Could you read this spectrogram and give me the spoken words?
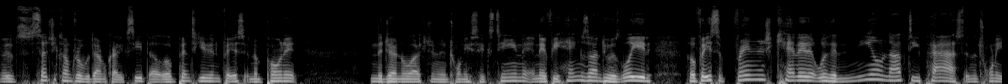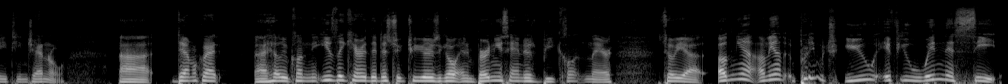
It's such a comfortable Democratic seat that Lipinski didn't face an opponent in the general election in 2016, and if he hangs on to his lead, he'll face a fringe candidate with a neo-Nazi past in the 2018 general. Uh, Democrat uh, Hillary Clinton easily carried the district two years ago, and Bernie Sanders beat Clinton there. So yeah, um, yeah, on the other, pretty much you, if you win this seat,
